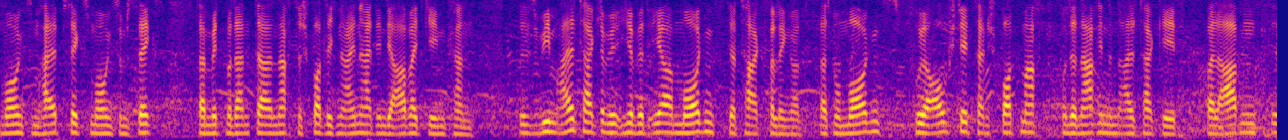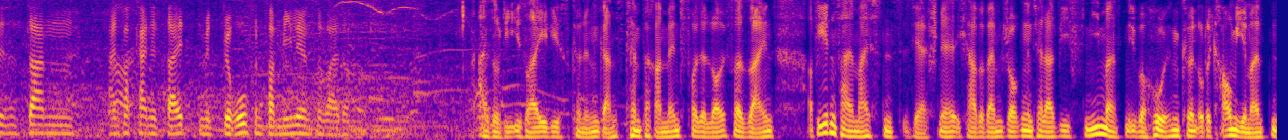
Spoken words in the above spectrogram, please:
morgens um halb sechs, morgens um sechs, damit man dann da nach der sportlichen Einheit in die Arbeit gehen kann. Das ist wie im Alltag. Hier wird eher morgens der Tag verlängert. Dass man morgens früher aufsteht, seinen Sport macht und danach in den Alltag geht. Weil abends ist es dann einfach keine Zeit mit Beruf und Familie und so weiter. Also die Israelis können ganz temperamentvolle Läufer sein, auf jeden Fall meistens sehr schnell. Ich habe beim Joggen in Tel Aviv niemanden überholen können oder kaum jemanden.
